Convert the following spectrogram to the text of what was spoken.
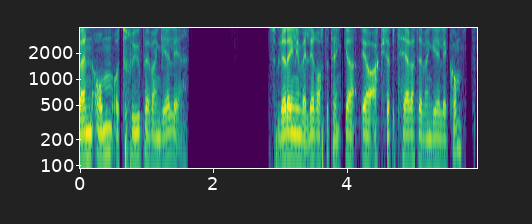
venn om og tro på evangeliet, så blir det egentlig veldig rart å tenke ja, akseptere at evangeliet er kommet,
